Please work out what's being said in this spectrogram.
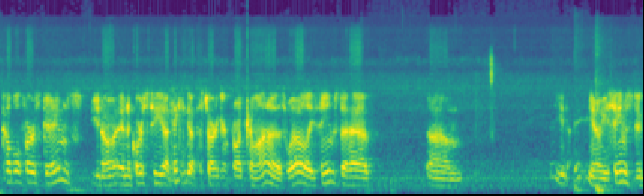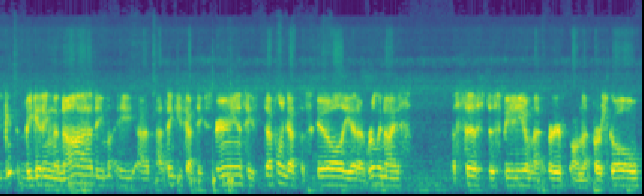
couple first games, you know, and of course he I think he got the start against North Carolina as well. He seems to have, um, you know, you know, he seems to be getting the nod. He, he I, I think he's got the experience. He's definitely got the skill. He had a really nice assist to Speedy on that very on that first goal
